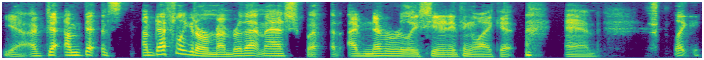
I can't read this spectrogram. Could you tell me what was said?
Yeah, I've de- I'm de- it's, I'm definitely gonna remember that match, but I've never really seen anything like it. And like,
